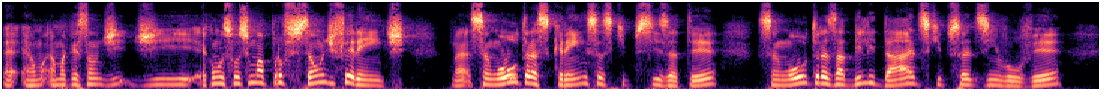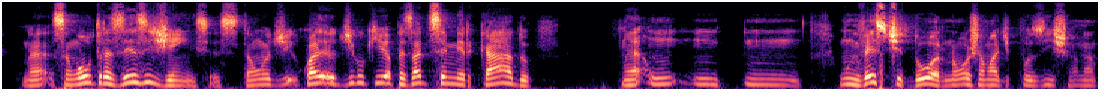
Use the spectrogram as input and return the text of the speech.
É, é, uma, é uma questão de, de. É como se fosse uma profissão diferente. Né? São outras crenças que precisa ter, são outras habilidades que precisa desenvolver, né? são outras exigências. Então eu digo, eu digo que apesar de ser mercado, né, um, um, um, investidor, não vou chamar de position, né,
